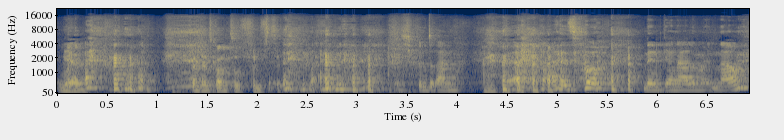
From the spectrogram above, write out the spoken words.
immerhin. Ja. jetzt kommt zu 50. Nein, ich bin dran. Also, nennt gerne alle meinen Namen.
